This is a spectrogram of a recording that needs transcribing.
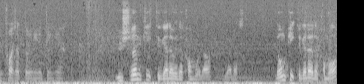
Twin not doing anything here. You shouldn't peek together with the combo now, to be honest. Don't peek together with the combo,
